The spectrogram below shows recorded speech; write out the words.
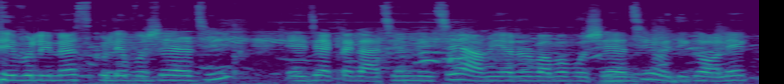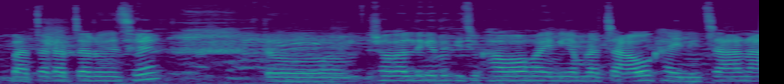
দেবলিনার স্কুলে বসে আছি। এই যে একটা গাছের নিচে, আমি আর ওর বাবা বসে আছি। ওইদিকে অনেক বাচ্চা কাচ্চা রয়েছে। তো সকাল থেকে তো কিছু খাওয়া হয়নি, আমরা চাও খাইনি, চা না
